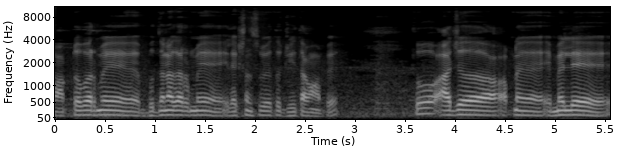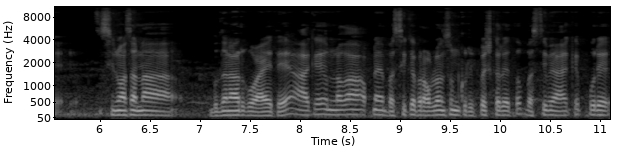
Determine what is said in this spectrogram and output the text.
अक्टूबर में बुद्धनगर में इलेक्शंस हुए तो जीता वहाँ पे। तो आज अपने एमएलए श्रीनिवास अन्ना बुद्धनगर को आए थे। आके उन लोग अपने बस्ती के प्रॉब्लम्स उनको रिक्वेस्ट करे तो बस्ती में आके पूरे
